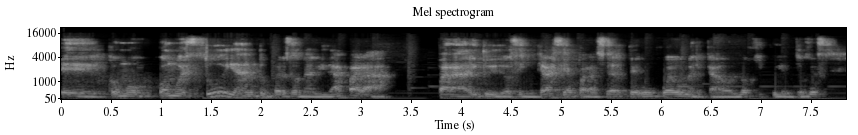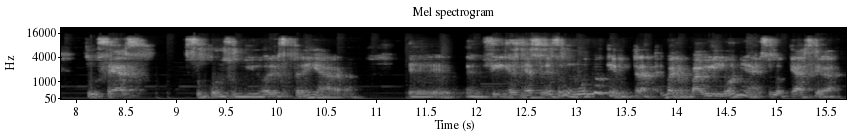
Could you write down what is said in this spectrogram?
eh, cómo, cómo estudian tu personalidad para para, y tu idiosincrasia para hacerte un juego mercadológico y entonces tú seas su consumidor estrella, ¿verdad? Eh, en fin, es, un mundo que trata, bueno, Babilonia es lo que hace, ¿verdad?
